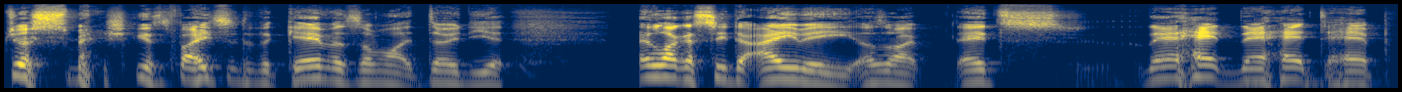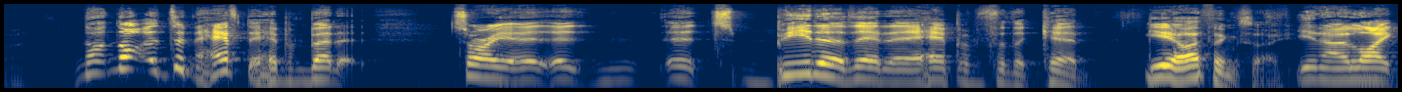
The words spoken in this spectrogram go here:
just smashing his face into the canvas. I'm like, dude, you. And like I said to Amy, I was like, "It's that had that had to happen. Not not it didn't have to happen, but it, sorry, it, it, it's better that it happened for the kid. Yeah, I think so. You know, like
